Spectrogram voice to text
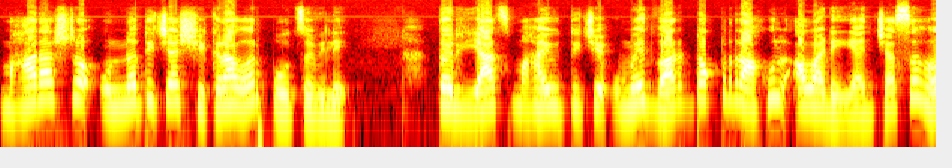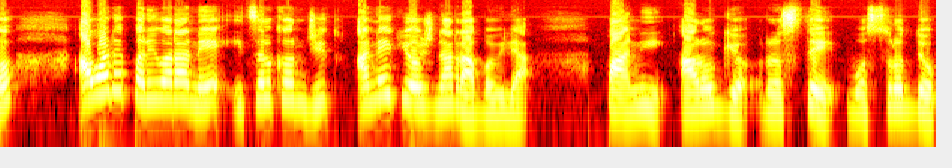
महाराष्ट्र उन्नतीच्या शिखरावर पोहोचविले. तर याच महायुतीचे उमेदवार डॉक्टर राहुल आवाडे यांच्यासह आवाडे परिवाराने इचलकरंजीत अनेक योजना राबविल्या. पाणी आरोग्य रस्ते वस्त्रोद्योग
